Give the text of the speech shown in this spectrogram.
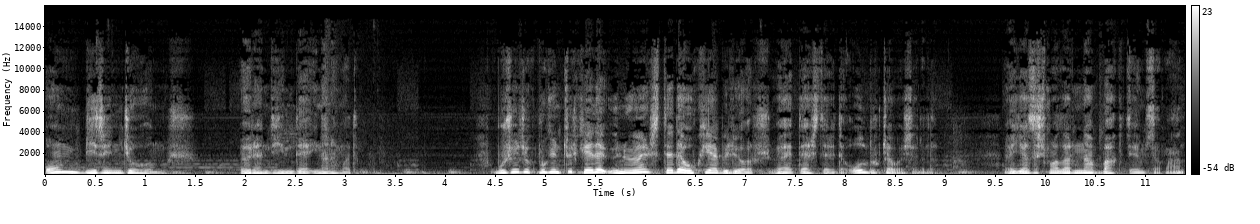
11. olmuş. Öğrendiğimde inanamadım. Bu çocuk bugün Türkiye'de üniversitede okuyabiliyor ve dersleri de oldukça başarılı. Ve yazışmalarına baktığım zaman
